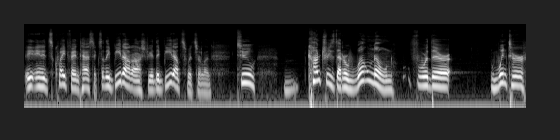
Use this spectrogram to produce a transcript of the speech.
and it's quite fantastic. So they beat out Austria, they beat out Switzerland, two countries that are well known for their winter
